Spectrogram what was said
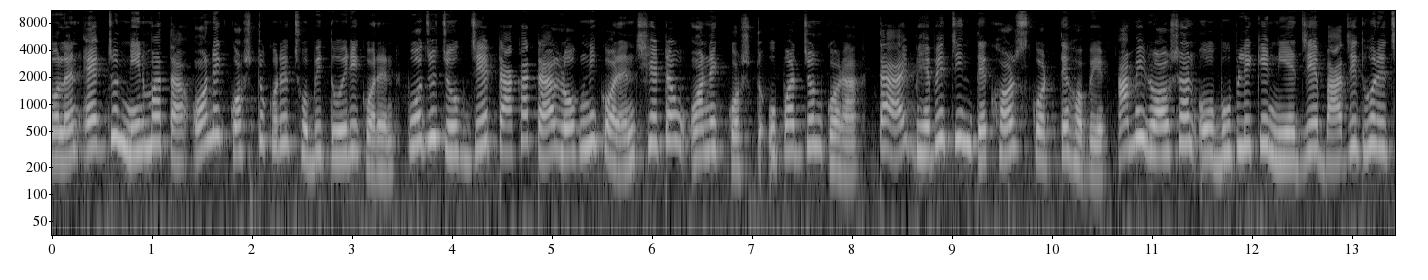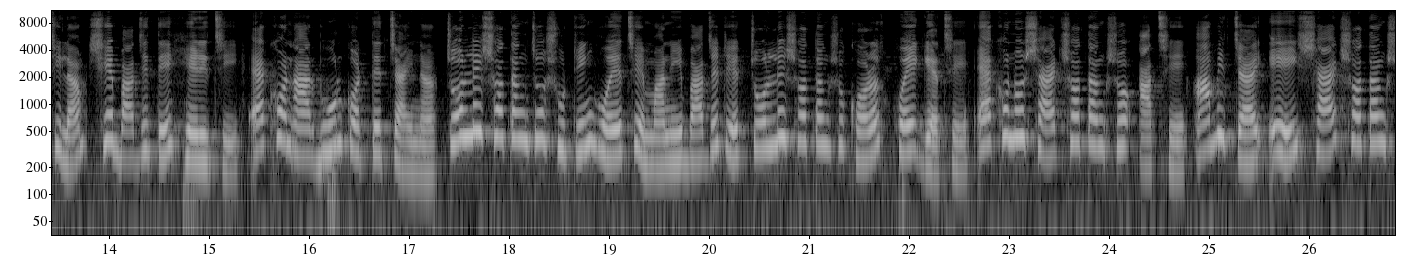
বলেন, একজন নির্মাতা অনেক কষ্ট করে ছবি তৈরি করেন। প্রযোজক যে টাকাটা লগ্নি করেন, সেটাও অনেক কষ্ট উপার্জন করা। তাই ভেবে ভেবেচিন্তে খরচ করতে হবে। আমি রওশন ও বুবলিকে নিয়ে যে বাজি ধরেছিলাম, সে বাজিতে হেরেছি। এখন আর ভুল করতে চাই না। চল্লিশ শতাংশ শুটিং হয়েছে মানে বাজেটের চল্লিশ শতাংশ খরচ হয়ে গেছে। এখনও ষাট শতাংশ আছে। আমি চাই এই ষাট শতাংশ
